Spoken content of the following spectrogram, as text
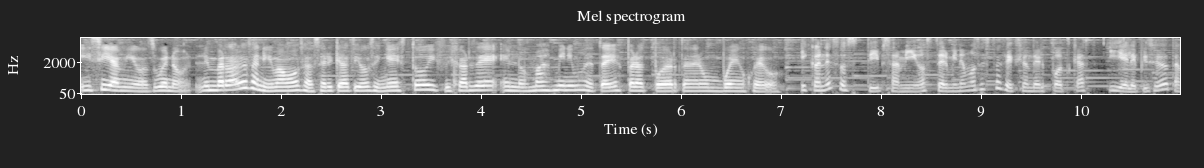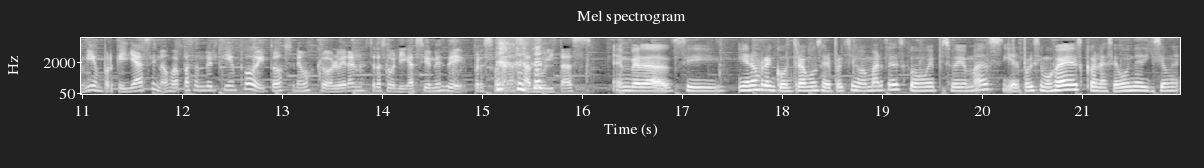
Y sí amigos, bueno, en verdad los animamos a ser creativos en esto y fijarse en los más mínimos detalles para poder tener un buen juego. Y con esos tips amigos terminamos esta sección del podcast y el episodio también, porque ya se nos va pasando el tiempo y todos tenemos que volver a nuestras obligaciones de personas adultas. en verdad, sí. Ya nos reencontramos el próximo martes con un episodio más y el próximo jueves con la segunda edición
